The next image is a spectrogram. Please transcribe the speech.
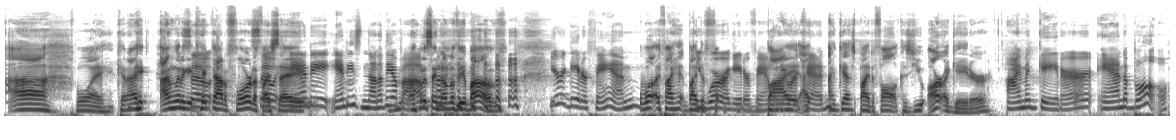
Ah, boy, can I? I'm gonna get So- kicked out of Florida so if I say. Andy. Andy's none of the above. I'm gonna say none of the above. You're a Gator fan. Well, if I by You default, were a Gator fan by, you were a I-. I, guess by default because you are a Gator. I'm a Gator and a Bull.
